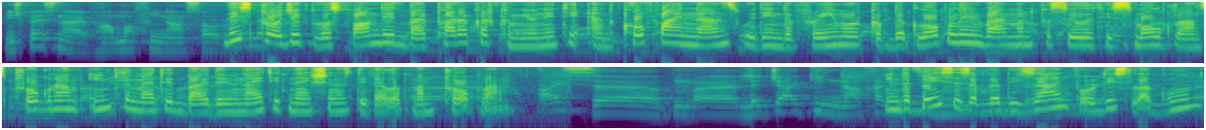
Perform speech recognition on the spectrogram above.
This project was funded by Parakar community and co-financed within the framework of the Global Environment Facility Small Grants Program implemented by the United Nations Development Program. In the basis of the design for this lagoon,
